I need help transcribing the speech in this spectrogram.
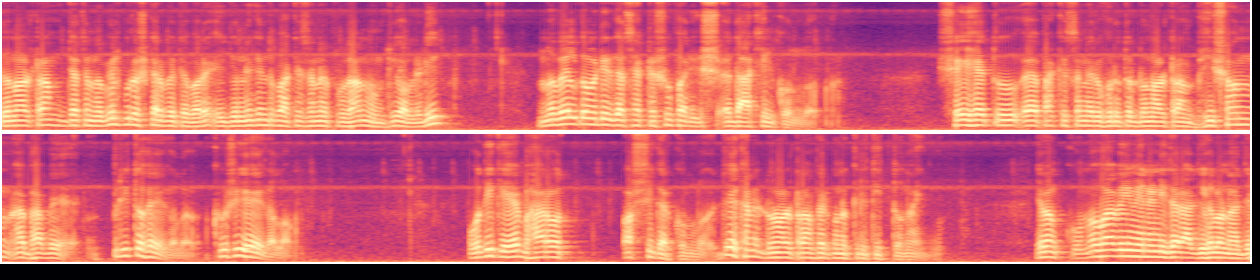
ডোনাল্ড ট্রাম্প যাতে নোবেল পুরস্কার পেতে পারে, এই জন্যে কিন্তু পাকিস্তানের প্রধানমন্ত্রী অলরেডি নোবেল কমিটির কাছে একটা সুপারিশ দাখিল করল। সেই হেতু পাকিস্তানের উপরে তো ডোনাল্ড ট্রাম্প ভীষণভাবে প্রীত হয়ে গেল, খুশি হয়ে গেল। ওদিকে ভারত অস্বীকার করল যে এখানে ডোনাল্ড ট্রাম্পের কোনো কৃতিত্ব নাই। এবং কোনোভাবেই মেনে নিতে রাজি হলো না যে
